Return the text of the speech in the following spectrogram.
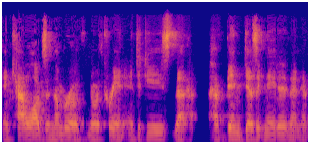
and catalogs a number of North Korean entities that have been designated and have,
